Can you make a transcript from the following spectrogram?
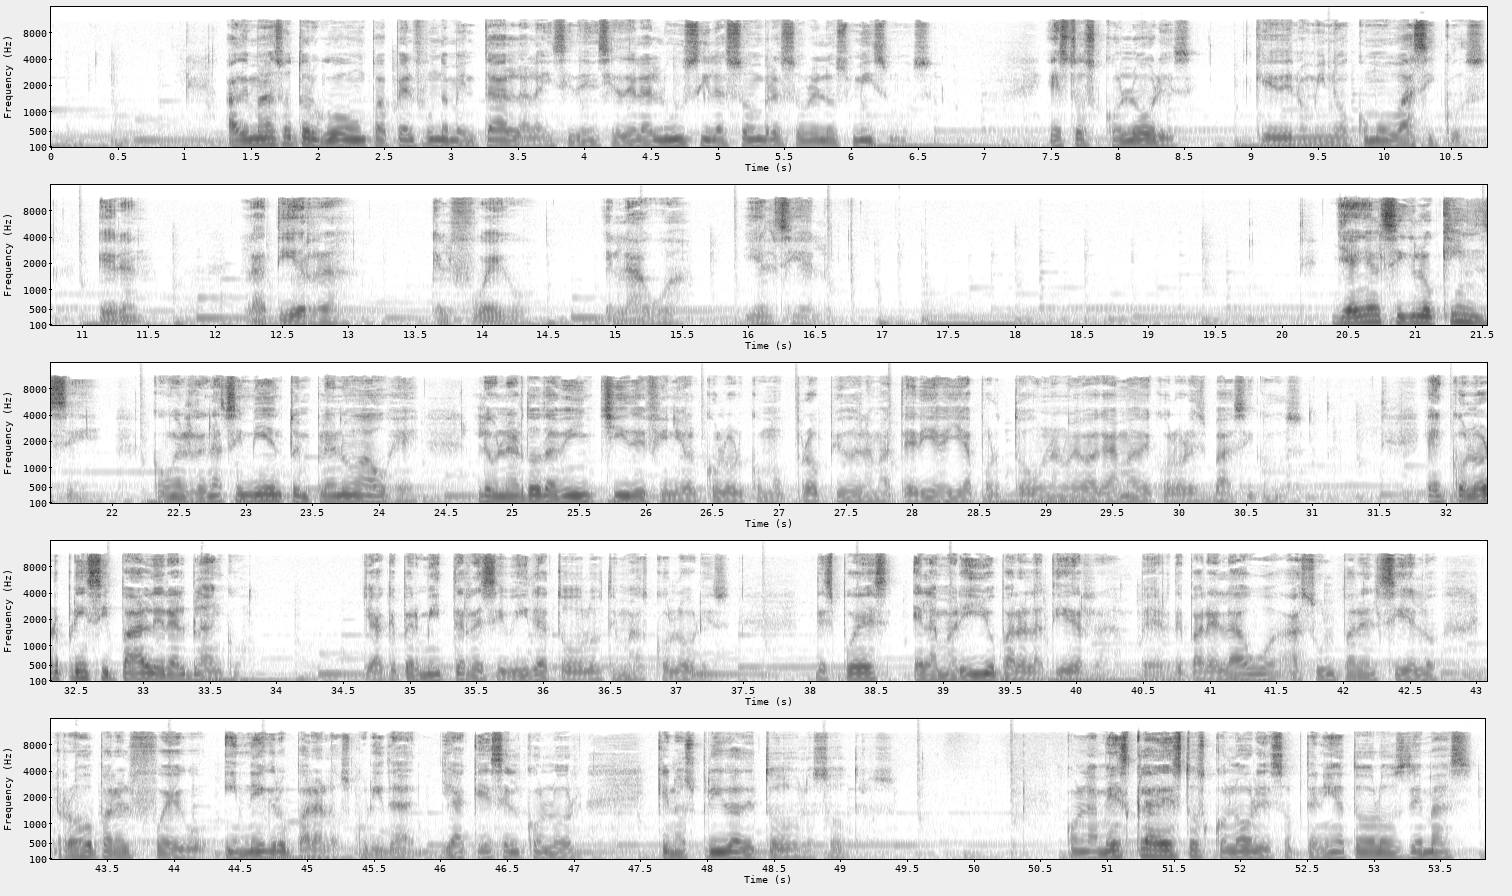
Además otorgó un papel fundamental a la incidencia de la luz y la sombra sobre los mismos. Estos colores, que denominó como básicos, eran la tierra, el fuego, el agua y el cielo. Ya en el siglo XV, con el Renacimiento en pleno auge, Leonardo da Vinci definió el color como propio de la materia y aportó una nueva gama de colores básicos. El color principal era el blanco, ya que permite recibir a todos los demás colores, Después el amarillo para la tierra, verde para el agua, azul para el cielo, rojo para el fuego y negro para la oscuridad, ya que es el color que nos priva de todos los otros. Con la mezcla de estos colores obtenía todos los demás,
